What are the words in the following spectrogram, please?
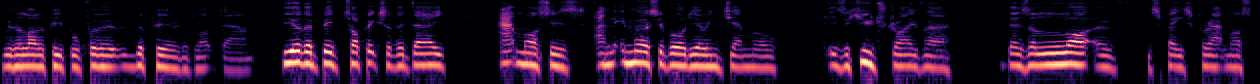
with a lot of people for the, the period of lockdown. The other big topics of the day, Atmos is and immersive audio in general is a huge driver there's a lot of space for Atmos.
